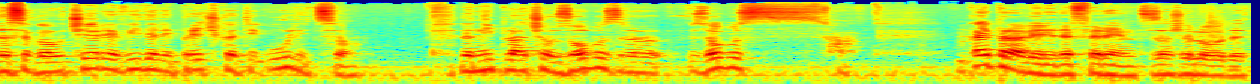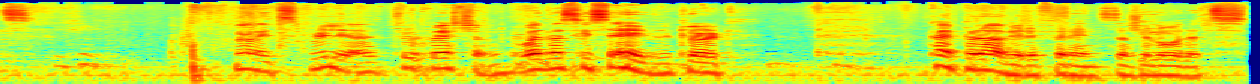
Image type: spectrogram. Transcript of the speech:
Da so ga včeraj videli prečkati ulico, da ni plačal zobozdra, zobos, Kaj pravi referent za želodec? No, it's really a true question. What does he say, the clerk? Kaj pravi referent za želodec?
